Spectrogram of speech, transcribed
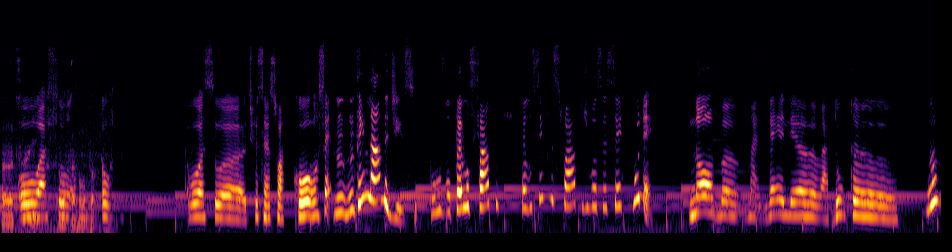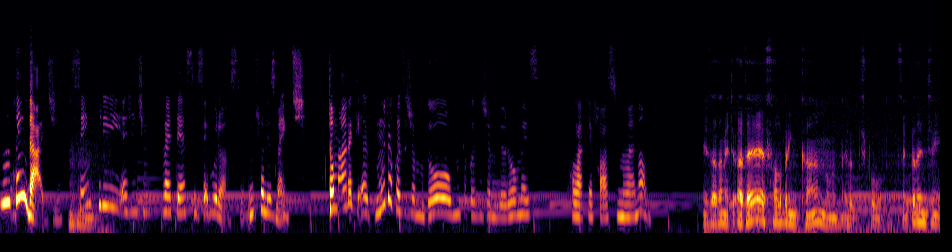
parou de Ou a sua. Volta, voltou. Ou, ou a sua, tipo assim, a sua cor, não, não tem nada disso. Por, pelo fato, pelo simples fato de você ser mulher. Nova, mais velha, adulta, não, não tem idade. Uhum. Sempre a gente vai ter essa insegurança, infelizmente. Tomara que. Eh, muita coisa já mudou, muita coisa já melhorou, mas falar que é fácil não é, não. Exatamente. Eu até falo brincando, eu, tipo, sempre quando a gente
